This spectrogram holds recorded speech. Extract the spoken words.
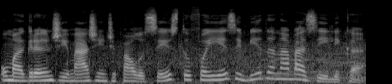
Uma grande imagem de Paulo VI foi exibida na Basílica.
